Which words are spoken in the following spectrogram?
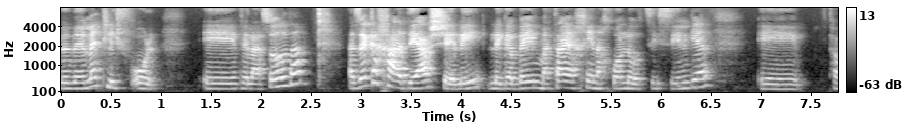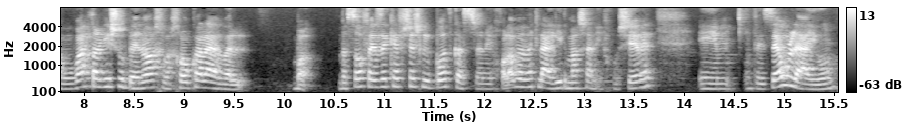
ובאמת לפעול. אה, ולעשות אותם. אז זה ככה הדעה שלי לגבי מתי הכי נכון להוציא סינגל. אה, כמובן תרגישו בנוח לחלוק עליי, אבל בסוף איזה כיף שיש לי פודקאסט שאני יכולה באמת להגיד מה שאני חושבת. אמ, וזהו להיום.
